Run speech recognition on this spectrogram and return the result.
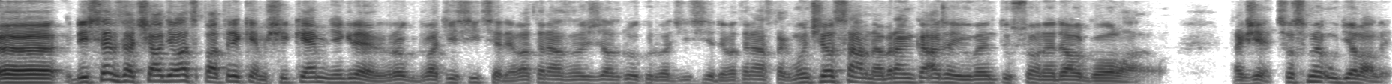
Eh, když jsem začal dělat s Patrikem Šikem někde v rok 2019, začal v roku 2019, tak on šel sám na brankáře Juventusu a nedal góla. Jo. Takže co jsme udělali?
